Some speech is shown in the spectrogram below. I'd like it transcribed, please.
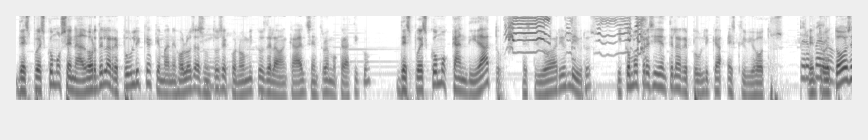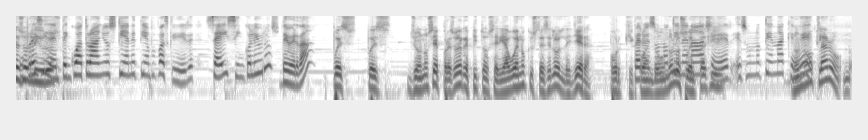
Después como senador de la República que manejó los asuntos económicos de la bancada del Centro Democrático. Después como candidato escribió varios libros y como presidente de la República escribió otros. Pero, Dentro Pedro, de todos esos ¿un presidente libros, en cuatro años tiene tiempo para escribir seis, cinco libros? ¿De verdad? pues, pues yo no sé, por eso le repito, sería bueno que usted se los leyera, porque Pero cuando eso no uno tiene lo suelta nada así, que ver, eso no tiene nada que no, ver. no, claro, no,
